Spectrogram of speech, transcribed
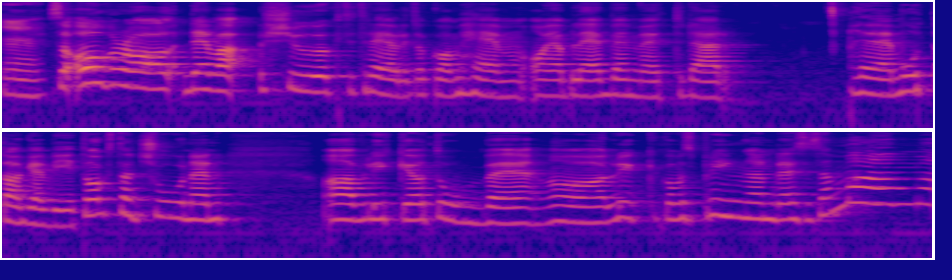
Mm. Så overall, det var sjukt trevligt att komma hem och jag blev bemött där eh, mottagen vid tågstationen av Lykke och Tobbe och Lykke kom springande och sa mamma!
